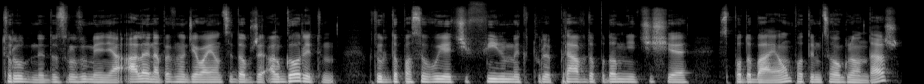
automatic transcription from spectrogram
trudny do zrozumienia, ale na pewno działający dobrze algorytm, który dopasowuje ci filmy, które prawdopodobnie ci się spodobają po tym, co oglądasz,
